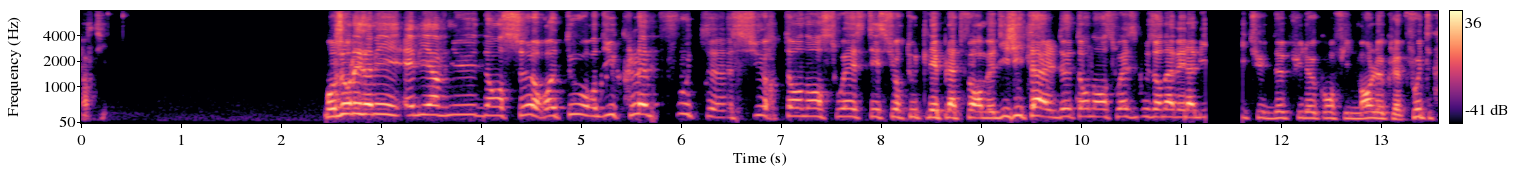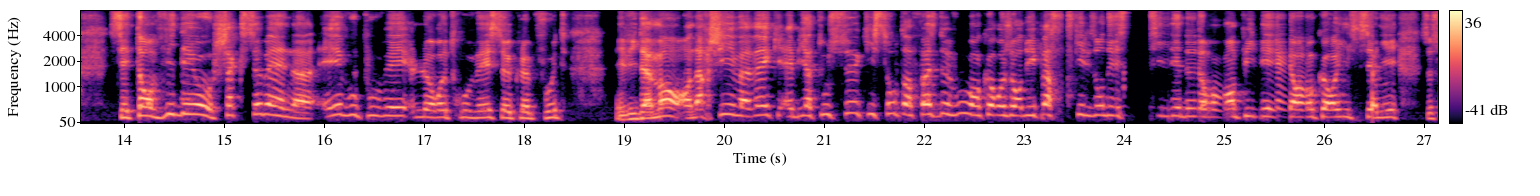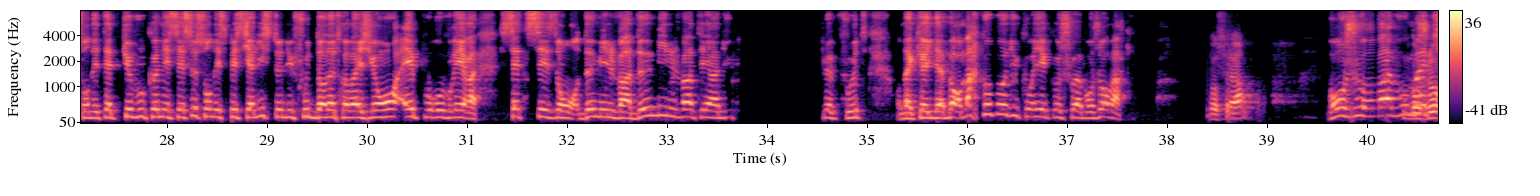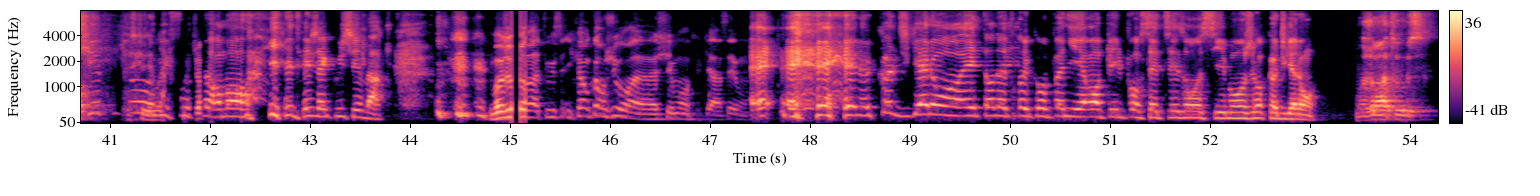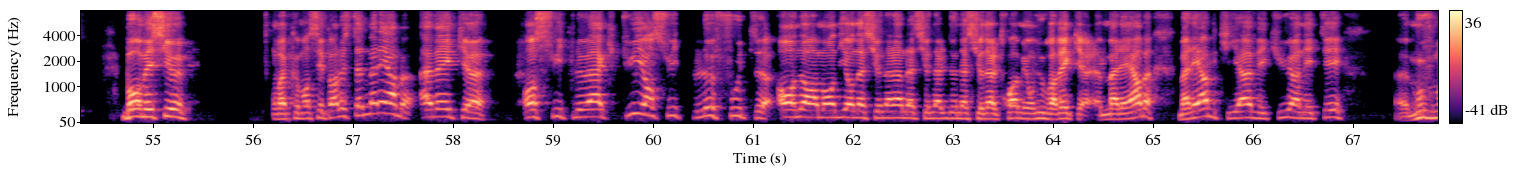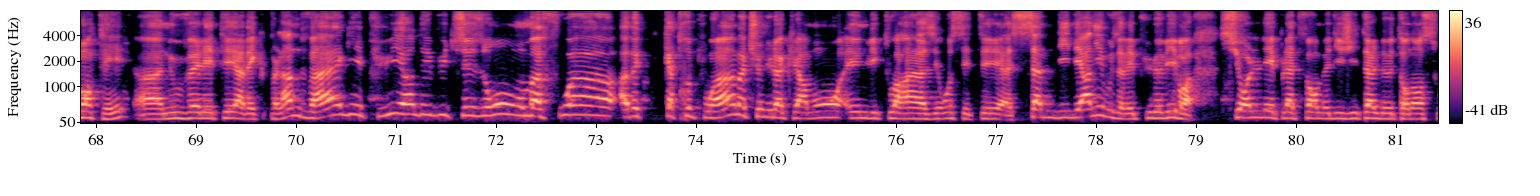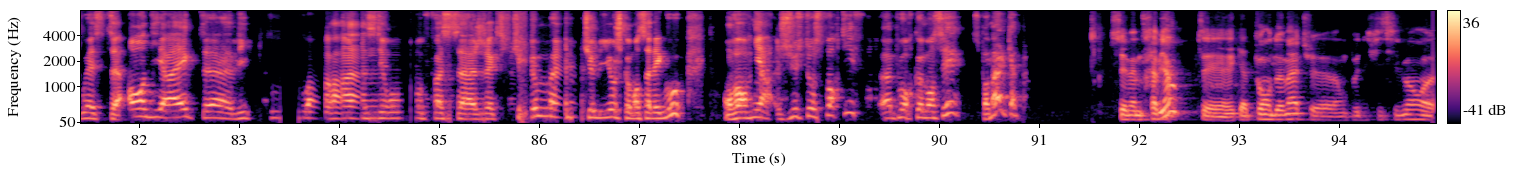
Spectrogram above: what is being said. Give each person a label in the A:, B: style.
A: parti. Bonjour les amis et bienvenue dans ce retour du Club Foot sur Tendance Ouest et sur toutes les plateformes digitales de Tendance Ouest. Vous en avez l'habitude depuis le confinement, le Club Foot. C'est en vidéo chaque semaine et vous pouvez le retrouver, ce Club Foot, évidemment en archive avec eh bien, tous ceux qui sont en face de vous encore aujourd'hui parce qu'ils ont décidé de remplir encore une série. Ce sont des têtes que vous connaissez, ce sont des spécialistes du foot dans notre région et pour ouvrir cette saison 2020-2021 du Club Foot, on accueille d'abord Marc Obo du Courrier Cauchois. Bonjour Marc.
B: Bonsoir.
A: Bonjour à vous, Mathieu du foot normand. Il est déjà couché, Marc.
C: Bonjour à tous. Il fait encore jour euh, chez moi, en tout cas. C'est bon.
A: Et, le coach Gallon est en notre compagnie et rempli pour cette saison aussi. Bonjour, coach Gallon.
D: Bonjour à tous.
A: Bon, messieurs, on va commencer par le Stade Malherbe avec euh, ensuite le hack, puis ensuite le foot en Normandie, en National 1, National 2, National 3. Mais on ouvre avec euh, Malherbe. Malherbe qui a vécu un été euh, mouvementé, un nouvel été avec plein de vagues, et puis un début de saison, ma foi, avec 4 points, match nul à Clermont et une victoire 1 à 0, c'était samedi dernier, vous avez pu le vivre sur les plateformes digitales de Tendance Ouest en direct, victoire 1 à 0 face à Ajaccio. Mathieu Billot, je commence avec vous. On va en venir juste aux sportifs pour commencer, c'est pas mal 4
C: C'est même très bien, c'est 4 points en deux matchs, on peut difficilement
